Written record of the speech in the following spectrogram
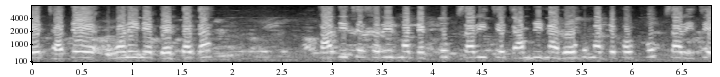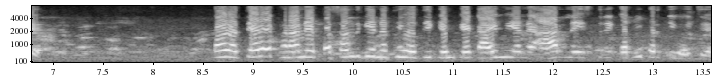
એ જાતે વણીને પહેરતા હતા. ખાદી છે શરીર માટે ખૂબ સારી છે, ચામડીના રોગ માટે પણ ખૂબ સારી છે. પણ અત્યારે ઘણાને પસંદગી નથી હોતી કેમ કે કાયમી અને આરને ઇસ્ત્રી કરવી પડતી હોય છે.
